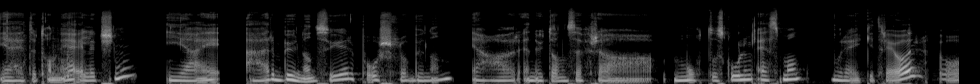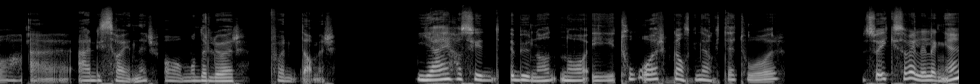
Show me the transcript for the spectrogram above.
Jeg heter Tonje Ellertsen. Jeg er bunadsyer på Oslo-bunaden. Jeg har en utdannelse fra moteskolen Esmod, hvor jeg gikk i tre år, og er designer og modellør for damer. Jeg har sydd bunad nå i to år, ganske nøyaktig to år, så ikke så veldig lenge.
